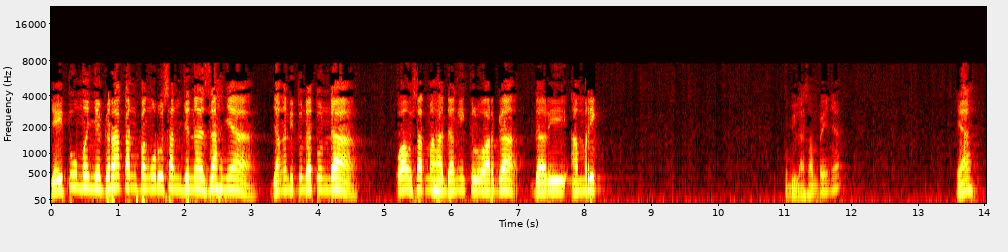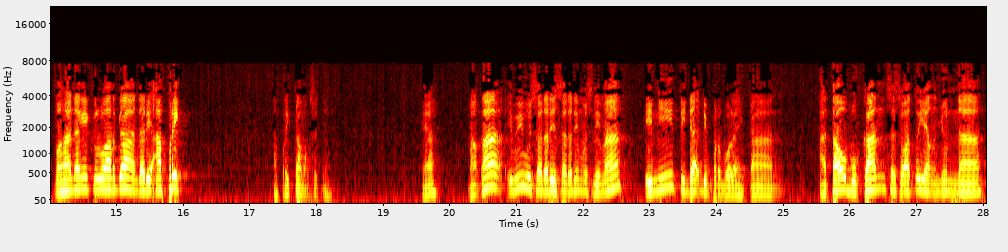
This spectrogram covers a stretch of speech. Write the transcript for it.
yaitu menyegerakan pengurusan jenazahnya. Jangan ditunda-tunda. Wah Ustadz menghadangi keluarga dari Amrik. Bila sampainya? Ya, menghadangi keluarga dari Afrik. Afrika maksudnya. Ya. Maka ibu-ibu saudari-saudari muslimah ini tidak diperbolehkan atau bukan sesuatu yang nyunnah.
